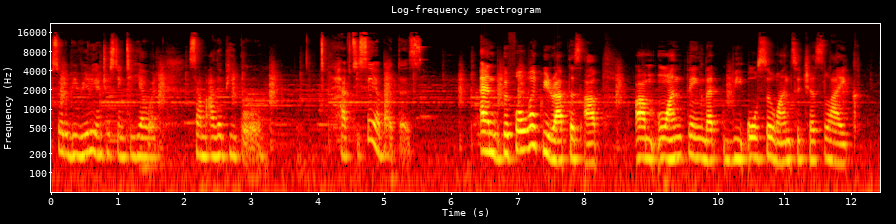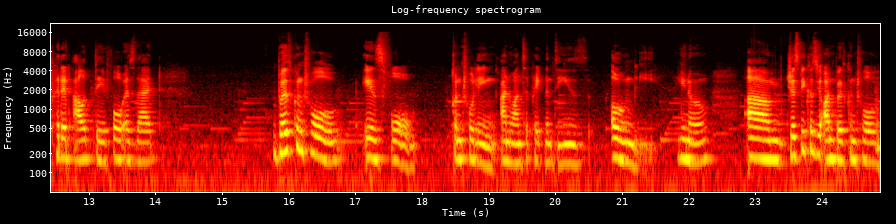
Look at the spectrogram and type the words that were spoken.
So it'll be really interesting to hear what some other people have to say about this. And before like we wrap this up, um one thing that we also want to just like put it out there for is that birth control is for controlling unwanted pregnancies only, you know. Um, just because you're on birth control,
